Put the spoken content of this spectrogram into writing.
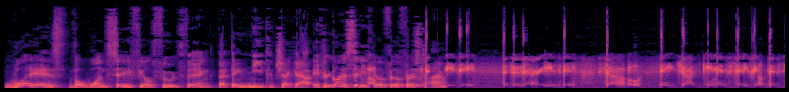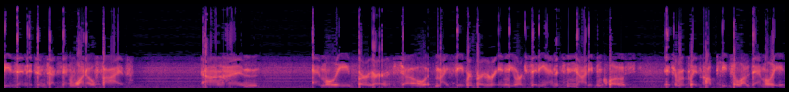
What is the one Citi Field food thing that they need to check out? If you're going to Citi Field for the first time, easy. This is very easy. So they just came into Citi Field this season. It's in section 105. Um, Emmy Burger. So my favorite burger in New York City, and it's not even close. It's from a place called Pizza Loves Emily.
